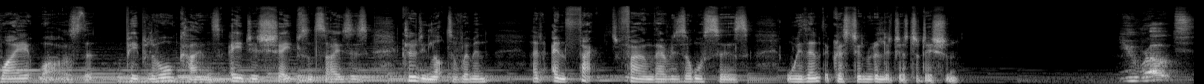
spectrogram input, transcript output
why it was that people of all kinds, ages, shapes, and sizes, including lots of women, had in fact found their resources within the Christian religious tradition. You wrote,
